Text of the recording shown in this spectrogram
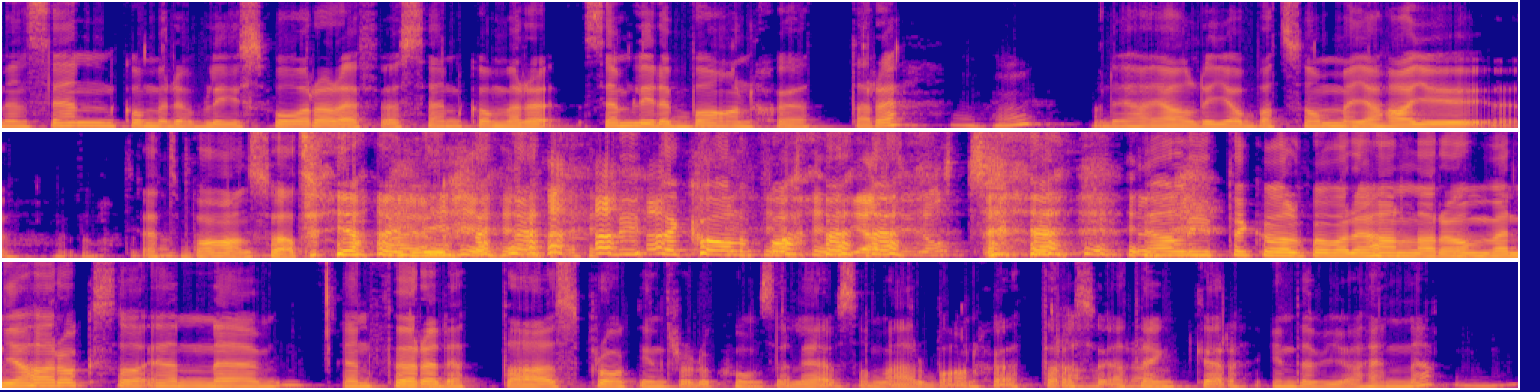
Men sen kommer det att bli svårare för sen, kommer, det- sen blir det barnskötare Mhm. och det har jag aldrig jobbat som men jag har ju eh, ett barn så att jag har lite, lite koll på jag har lite koll på vad det handlar om men jag har också en, eh, en före detta språkintroduktionselev som är barnskötare Ja, så jag bra. tänker intervjua henne. Mm.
